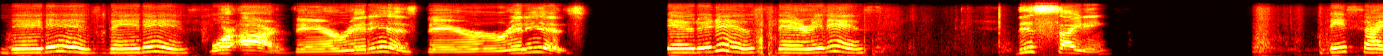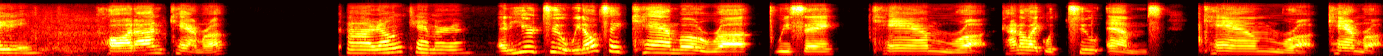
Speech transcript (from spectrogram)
There it is. There it is. More R. There it is. There it is. There it is. There it is. This sighting This sighting. caught on camera. Caught on camera. And here too, we don't say camera, we say camera. Kind of like with two M's. Camera. Camera.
